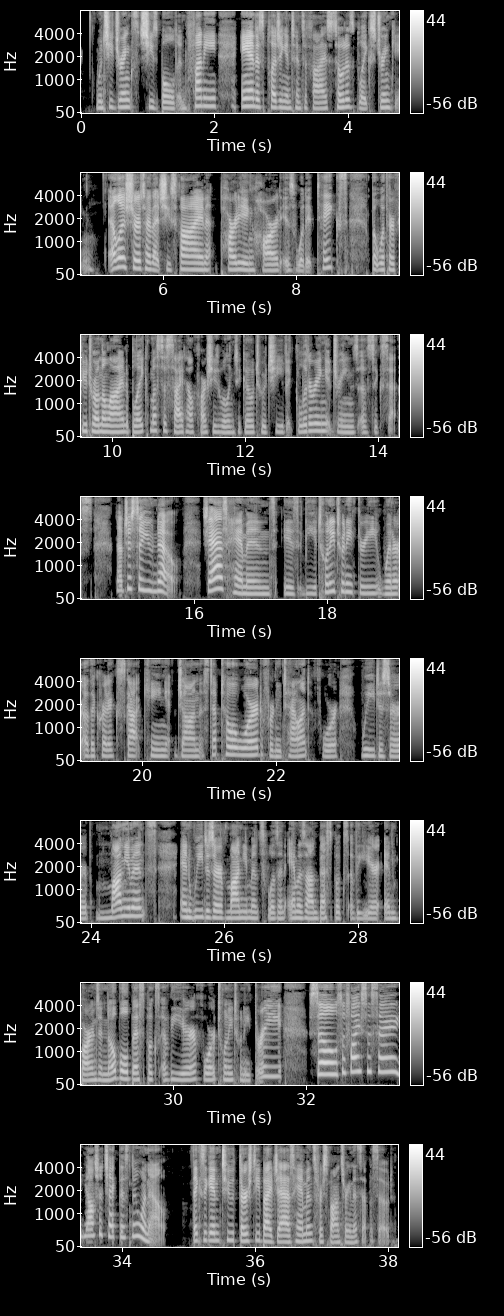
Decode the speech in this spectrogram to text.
When she drinks, she's bold and funny, and as pledging intensifies, so does Blake's drinking. Ella assures her that she's fine, partying hard is what it takes, but with her future on the line, Blake must decide how far she's willing to go to achieve glittering dreams of success. Now, just so you know, Jas Hammonds is the 2023 winner of the Coretta Scott King John Steptoe Award for New Talent for We Deserve Monuments, and We Deserve Monuments was an Amazon Best Books of the Year and Barnes & Noble Best Books of the Year for 2023. So, suffice to say, y'all should check this new one out. Thanks again to Thirsty by Jas Hammonds for sponsoring this episode.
